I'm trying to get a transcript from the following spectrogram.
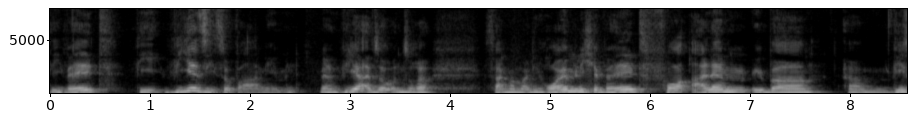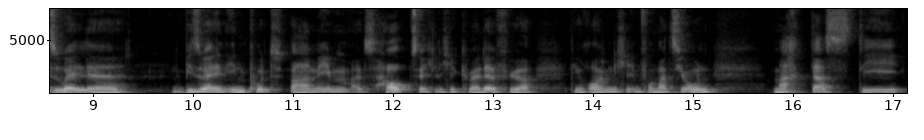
die Welt, wie wir sie so wahrnehmen. Während wir also unsere, sagen wir mal, die räumliche Welt vor allem über ähm, visuelle, visuellen Input wahrnehmen als hauptsächliche Quelle für die räumliche Information, macht das die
